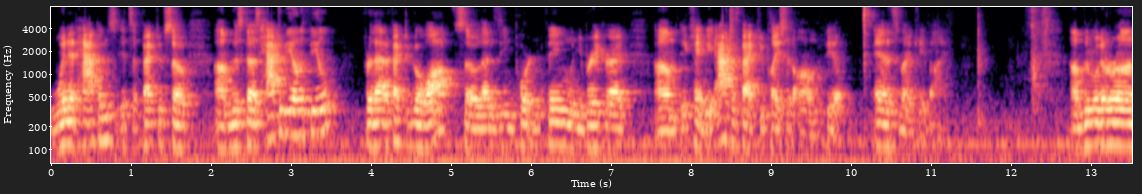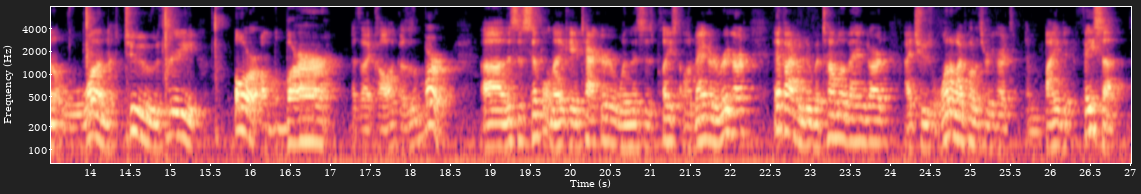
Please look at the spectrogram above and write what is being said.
when it happens, it's effective. So um, this does have to be on the field for that effect to go off. So that is the important thing when you break ride. Um, it can't be after the fact you place it on the field. And it's a 9k buy. Um, then we're going to run one, two, three, four of the burr, as I call it, because it's a burr. Uh, this is simple, 9k attacker. When this is placed on Vanguard or rear guard, if I have a Nubatama Vanguard, I choose one of my opponent's rear guards and bind it face up,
